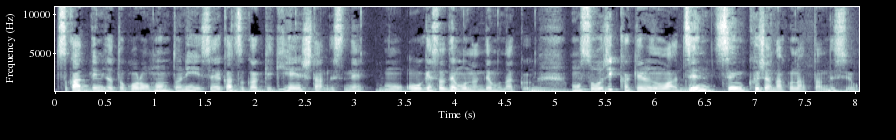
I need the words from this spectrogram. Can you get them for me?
使ってみたところ本当に生活が激変したんですね。もう大げさでも何でもなく。もう掃除機かけるのは全然苦じゃなくなったんですよ。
